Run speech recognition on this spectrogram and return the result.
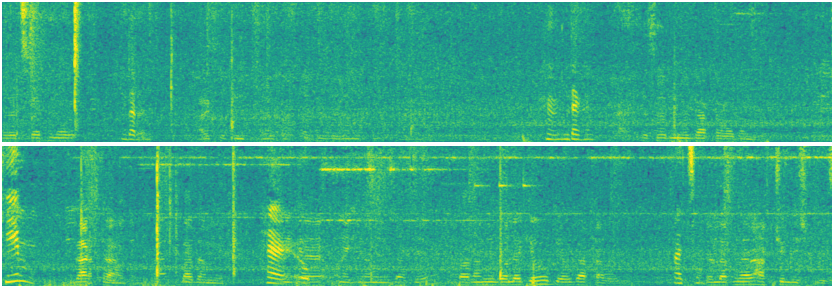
আপনার দাঁড়ান। দেখেন। বাদাম। কি? বাদামি। হ্যাঁ অনেক বাদামি বলে কেউ কেউ গাঠা বলে। আচ্ছা। আপনার আটচল্লিশ পিস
